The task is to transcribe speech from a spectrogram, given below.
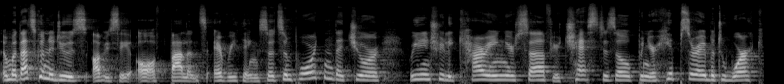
And what that's going to do is obviously off balance everything. So it's important that you're really and truly carrying yourself, your chest is open, your hips are able to work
